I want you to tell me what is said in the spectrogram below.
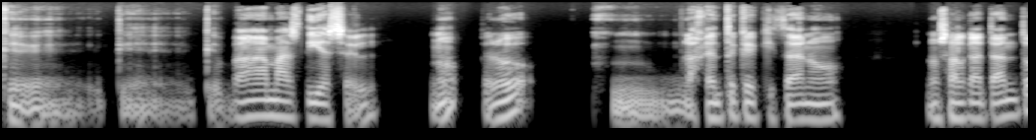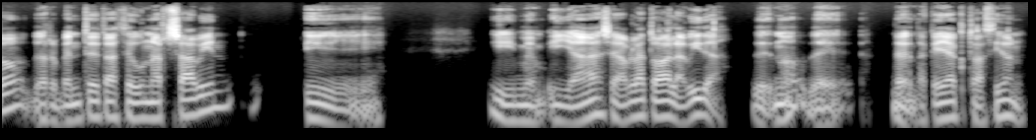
que, que- que va más diésel, ¿no? Pero mm, la gente que quizá no, no salga tanto, de repente te hace un Arsabin y, y, me- y ya se habla toda la vida de, ¿no? de, de- aquella actuación.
